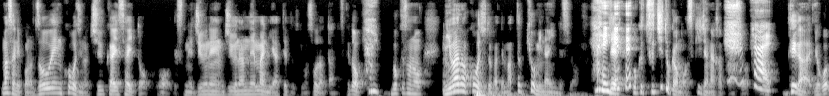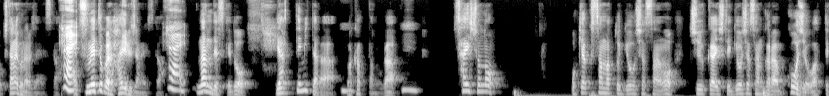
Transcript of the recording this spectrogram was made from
まさにこの造園工事の仲介サイトをですね、10年、10何年前にやってた時もそうだったんですけど、はい。僕その庭の工事とかって全く興味ないんですよ。はい。で、僕土とかも好きじゃなかったんですよ。はい。手が汚汚くなるじゃないですか。はい爪とかで入るじゃないですか。はい。なんですけど、やってみたら分かったのが、うん最初のお客様と業者さんを仲介して、業者さんから工事終わって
